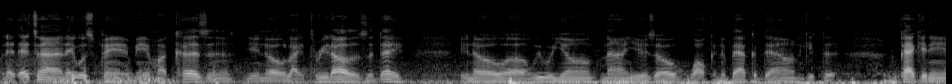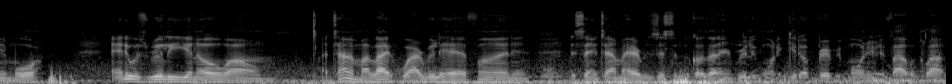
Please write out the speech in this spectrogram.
And at that time, they was paying me and my cousin, you know, like three dollars a day. You know, uh, we were young, nine years old, walking the back of down to get the pack it in more. And it was really, you know, um, a time in my life where I really had fun and at the same time I had resistance because I didn't really want to get up every morning at five o'clock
